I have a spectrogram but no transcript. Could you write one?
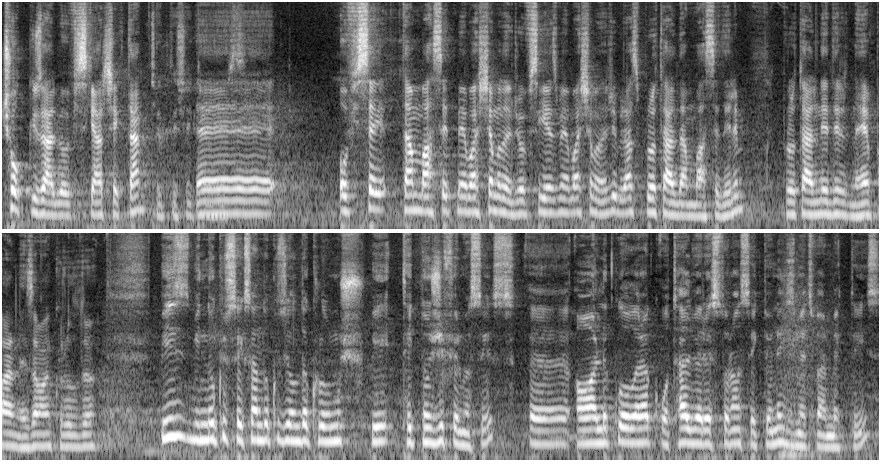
çok güzel bir ofis gerçekten. Çok teşekkür ederiz. Ee, ofisetten bahsetmeye başlamadan önce, ofisi gezmeye başlamadan önce biraz Protel'den bahsedelim. Protel nedir, ne yapar, ne zaman kuruldu? Biz 1989 yılında kurulmuş bir teknoloji firmasıyız. Ee, ağırlıklı olarak otel ve restoran sektörüne hizmet vermekteyiz.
